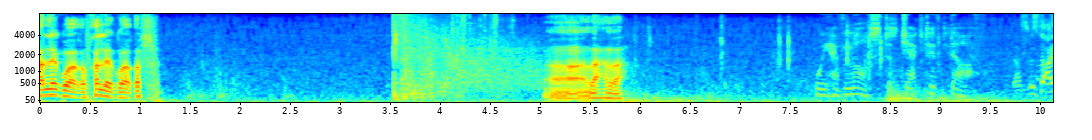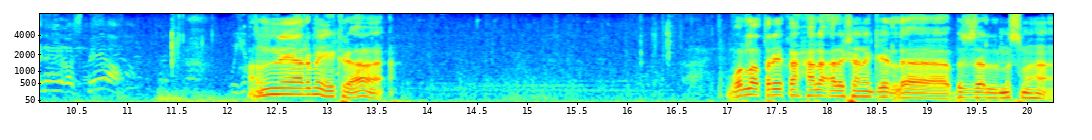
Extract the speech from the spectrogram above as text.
خليك واقف خليك واقف. آه لحظة. خلني ارميك لا والله طريقة حلا علشان أقل آه، بزل مسمها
